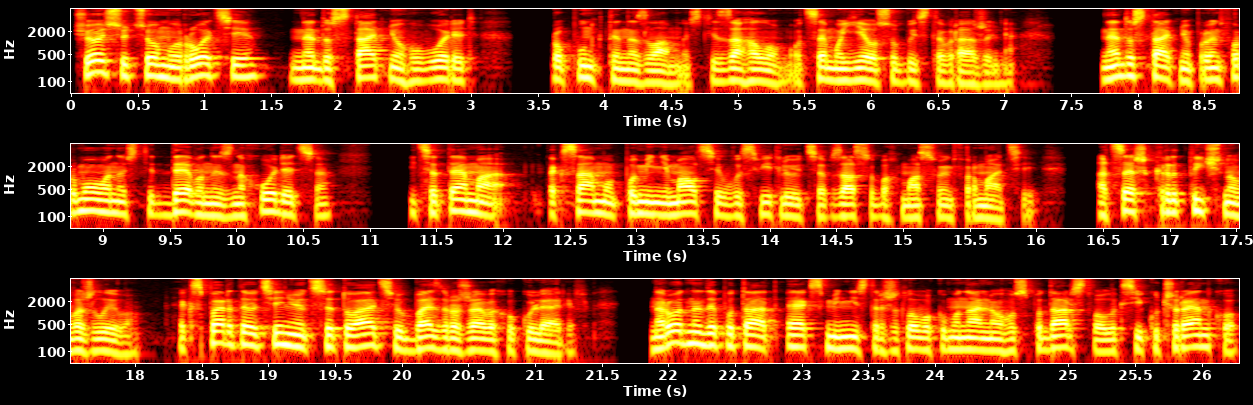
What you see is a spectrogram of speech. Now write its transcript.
Щось у цьому році недостатньо говорять про пункти незламності загалом. Оце моє особисте враження. Недостатньо проінформованості, де вони знаходяться, і ця тема так само по мінімалці висвітлюється в засобах масової інформації. А це ж критично важливо. Експерти оцінюють ситуацію без рожевих окулярів. Народний депутат, екс-міністр житлово-комунального господарства Олексій Кучеренко,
